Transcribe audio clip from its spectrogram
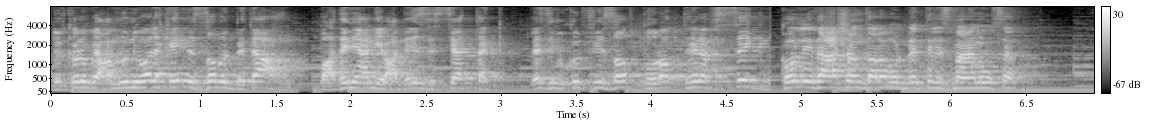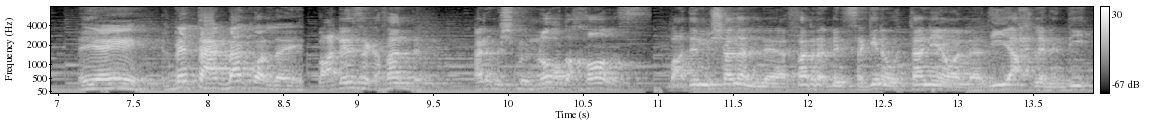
دول كانوا بيعاملوني ولا كأني الظابط بتاعهم. وبعدين يعني بعد إذن سيادتك لازم يكون في ظبط وربط هنا في السجن. كل ده عشان ضربوا البنت اللي اسمها نوسة. هي إيه؟ البنت عاجباك ولا إيه؟ بعد إذنك يا فندم أنا مش من النوع ده خالص. بعدين مش أنا اللي أفرق بين سجينة والتانية ولا دي أحلى من دي؟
